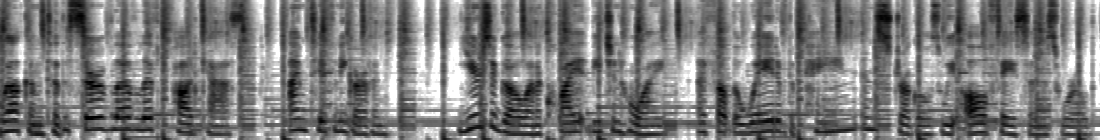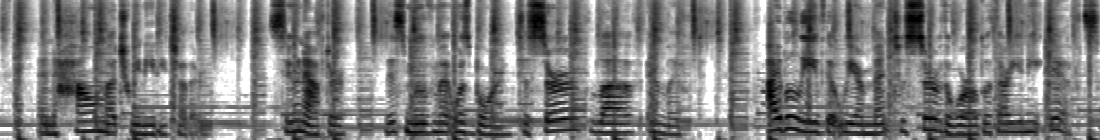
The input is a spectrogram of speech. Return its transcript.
Welcome to the Serve Love Lift podcast. I'm Tiffany Garvin. Years ago, on a quiet beach in Hawaii, I felt the weight of the pain and struggles we all face in this world and how much we need each other. Soon after, this movement was born to serve, love, and lift. I believe that we are meant to serve the world with our unique gifts,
